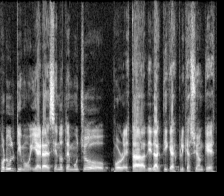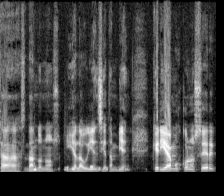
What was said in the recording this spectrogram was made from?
por último, y agradeciéndote mucho por esta didáctica explicación que estás dándonos y a la audiencia también, queríamos conocer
